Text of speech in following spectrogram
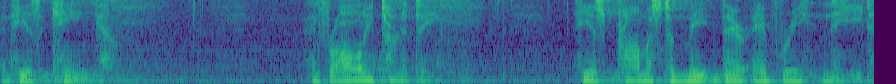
And he is a king. And for all eternity, he has promised to meet their every need.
